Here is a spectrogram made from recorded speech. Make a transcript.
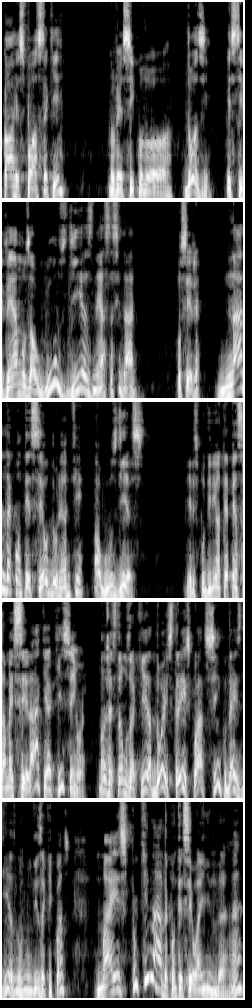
qual a resposta aqui? No versículo 12: Estivemos alguns dias nesta cidade. Ou seja, nada aconteceu durante alguns dias. Eles poderiam até pensar, mas será que é aqui, Senhor? Nós já estamos aqui há dois, três, quatro, cinco, dez dias, não, não diz aqui quantos, mas por que nada aconteceu ainda, né?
